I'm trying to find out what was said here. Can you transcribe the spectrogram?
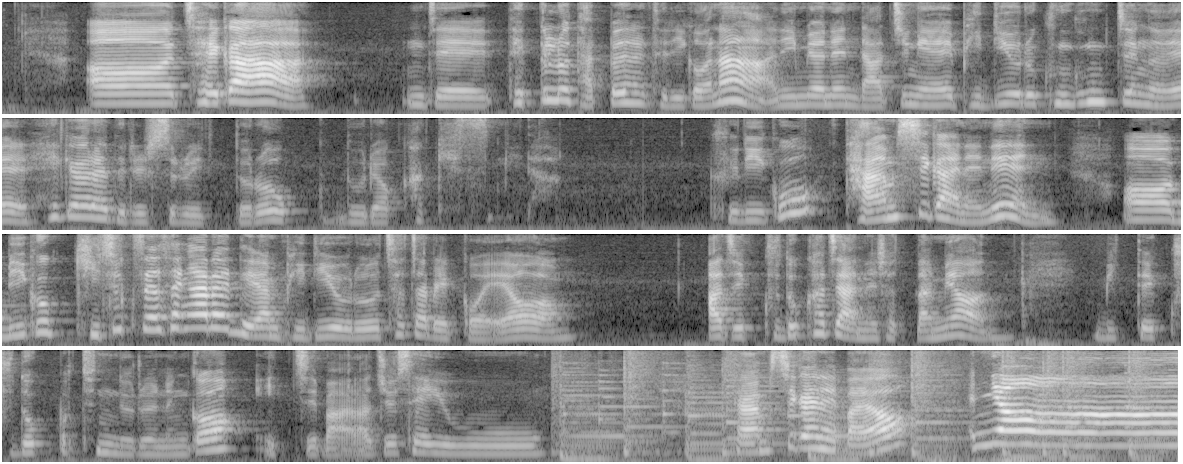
어, 제가 이제 댓글로 답변을 드리거나 아니면은 나중에 비디오로 궁금증을 해결해 드릴 수 있도록 노력하겠습니다. 그리고 다음 시간에는 어, 미국 기숙사 생활에 대한 비디오로 찾아뵐 거예요. 아직 구독하지 않으셨다면 밑에 구독 버튼 누르는 거 잊지 말아주세요. 다음 시간에 봐요. 안녕!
